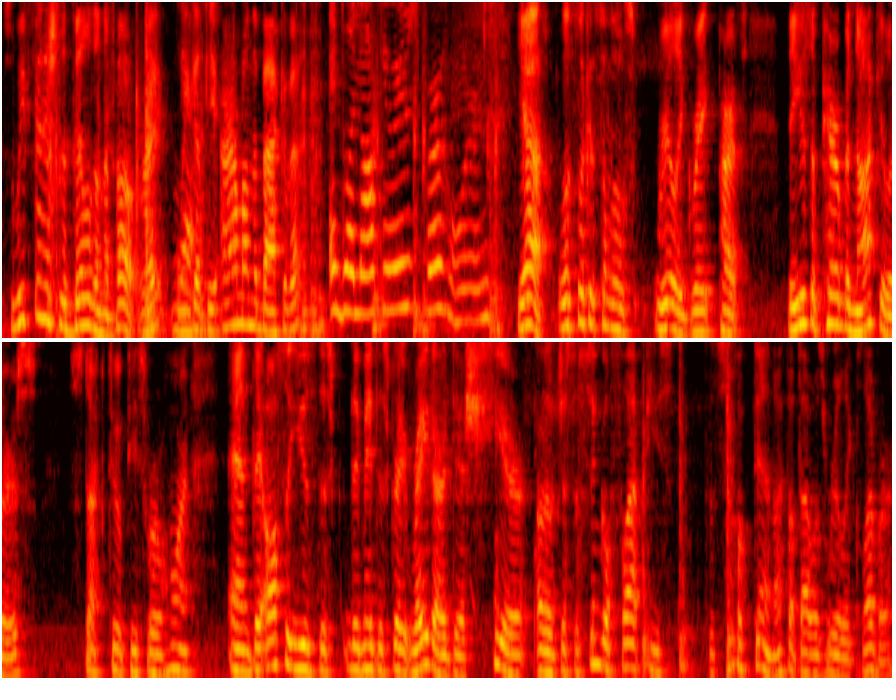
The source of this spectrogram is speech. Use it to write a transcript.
So we finished the build on the boat, right? We Yes. got the arm on the back of it. And binoculars for horns. Yeah, let's look at some of those really great parts. They used a pair of binoculars stuck to a piece for a horn, and they also used this. They made this great radar dish here out of just a single flat piece that's hooked in. I thought that was really clever,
